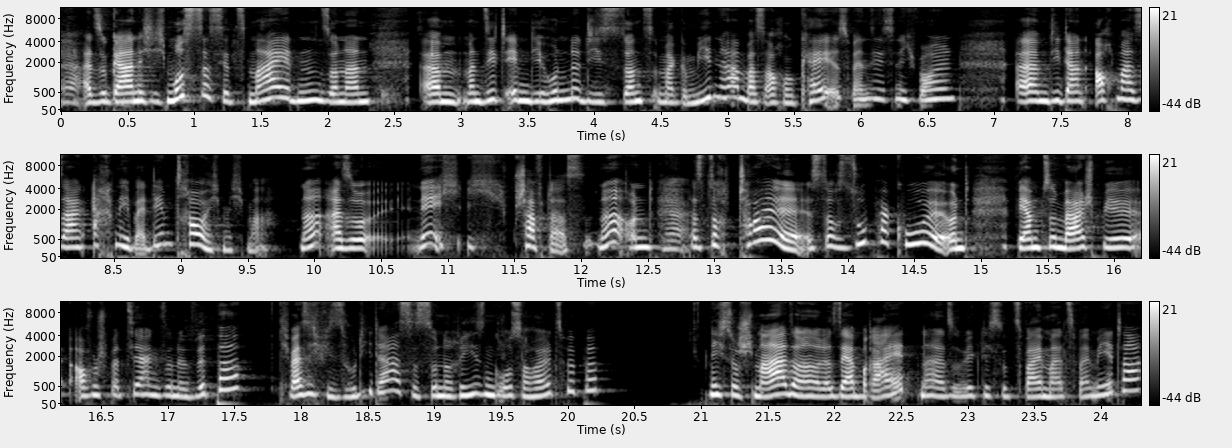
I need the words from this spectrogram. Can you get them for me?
Ja. Also gar nicht, ich muss das jetzt meiden, sondern ähm, man sieht eben die Hunde, die es sonst immer gemieden haben, was auch okay ist, wenn sie es nicht wollen, ähm, die dann auch mal sagen, ach nee, bei dem traue ich mich mal. Ne? Also, nee, ich, ich schaff das. Ne? Und ja. das ist doch toll, ist doch super cool. Und wir haben zum Beispiel auf dem Spaziergang so eine Wippe. Ich weiß nicht, wieso die da ist. Das ist so eine riesengroße Holzwippe nicht so schmal, sondern sehr breit, ne? also wirklich so zwei mal zwei Meter.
